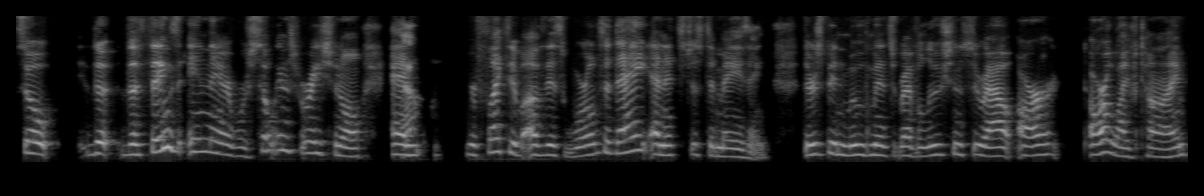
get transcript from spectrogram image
So the the things in there were so inspirational and yeah. reflective of this world today and it's just amazing. There's been movements, revolutions throughout our our lifetime,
